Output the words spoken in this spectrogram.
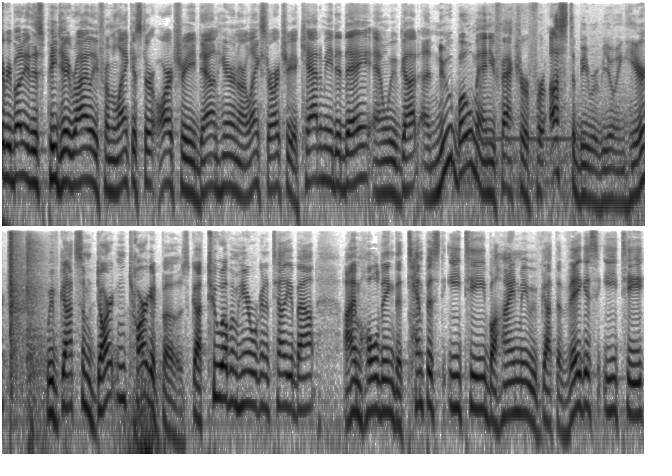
everybody, this is PJ Reilly from Lancaster Archery down here in our Lancaster Archery Academy today and we've got a new bow manufacturer for us to be reviewing here. We've got some Darton target bows. Got two of them here we're going to tell you about. I'm holding the Tempest ET behind me. We've got the Vegas ET.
